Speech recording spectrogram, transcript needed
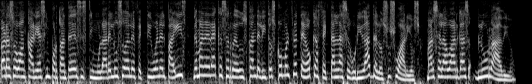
Para Sobancaria es importante desestimular el uso del efectivo en el país, de manera que se reduzcan delitos como el fleteo que afectan la seguridad de los usuarios. Marcela Vargas, Blue Radio.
